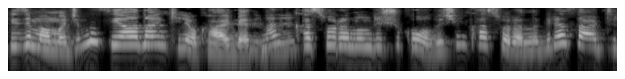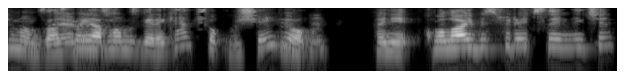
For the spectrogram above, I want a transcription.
Bizim amacımız yağdan kilo Hı kaybetmen. hı. Kas oranın düşük olduğu için kas oranını biraz artırmamız. Aslında Evet. yapmamız gereken çok bir şey Hı yok. hı. Hani kolay bir süreç senin için.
